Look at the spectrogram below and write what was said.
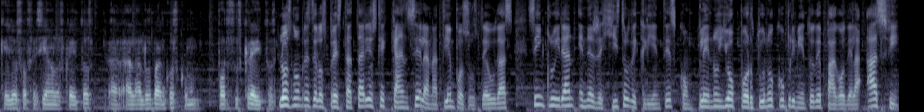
que ellos ofrecían a los, créditos, a, a los bancos por sus créditos. Los nombres de los prestatarios que cancelan a tiempo sus deudas se incluirán en el registro de clientes con pleno y oportuno cumplimiento de pago de la ASFI.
